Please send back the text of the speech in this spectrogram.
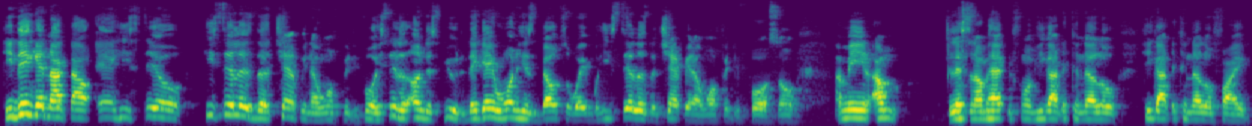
he didn't get knocked out, and he still he still is the champion at 154. He still is undisputed. They gave one of his belts away, but he still is the champion at 154. So I mean, I'm listen. I'm happy for him. He got the Canelo. He got the Canelo fight.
